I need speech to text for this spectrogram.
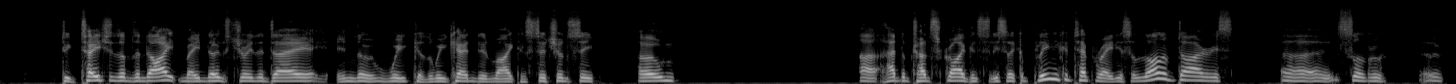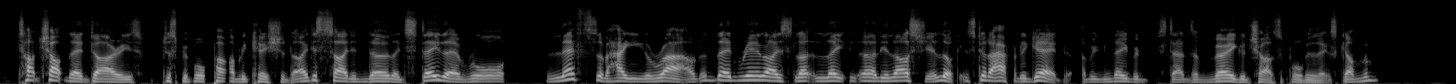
dictated them the night, made notes during the day, in the week, of the weekend in my constituency home. Uh, had them transcribed instantly, so completely contemporaneous. A lot of diaries uh, sort of touch up their diaries just before publication. I decided no, they'd stay there raw, left them hanging around, and then realised late early last year, look, it's going to happen again. I mean, Labour stands a very good chance of forming the next government.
